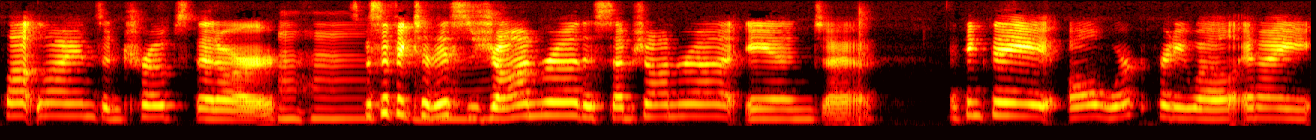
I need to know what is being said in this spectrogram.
plot lines and tropes that are Mm-hmm. specific to this Mhm. genre, the subgenre, and uh, I think they all work pretty well. And I,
